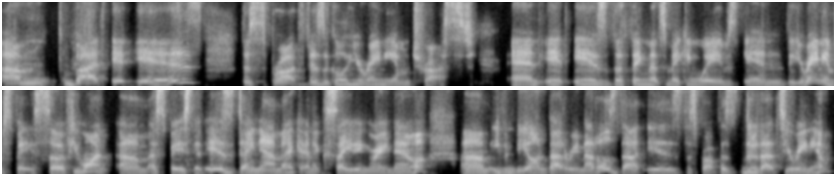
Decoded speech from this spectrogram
Um, but it is the Sprott Physical Uranium Trust and it is the thing that's making waves in the uranium space. So if you want um, a space that is dynamic and exciting right now, um, even beyond battery metals, that is the Sprott. That's uranium.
